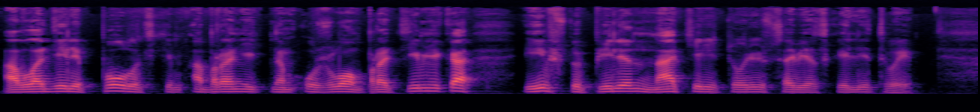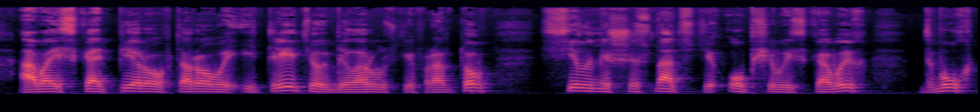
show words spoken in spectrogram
овладели Полоцким оборонительным узлом противника и вступили на территорию Советской Литвы. А войска 1, 2 и 3 белорусских фронтов силами 16 общевойсковых, двух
